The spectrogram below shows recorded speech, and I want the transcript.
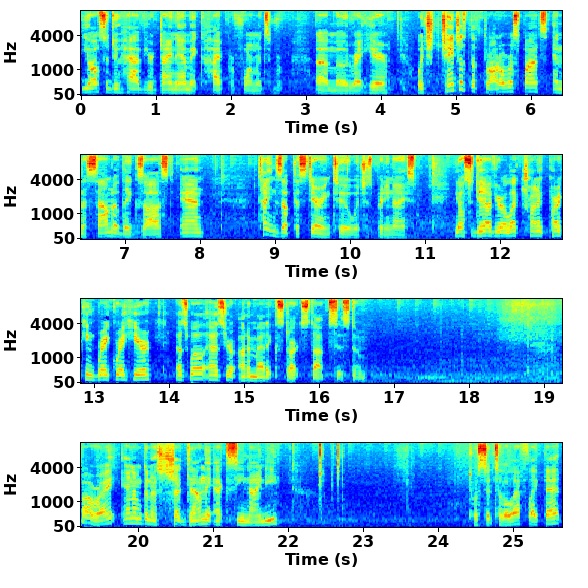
you also do have your dynamic high performance uh, mode right here, which changes the throttle response and the sound of the exhaust and tightens up the steering too, which is pretty nice. You also do have your electronic parking brake right here, as well as your automatic start-stop system. Alright, and I'm going to shut down the XC90. Twist it to the left like that.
